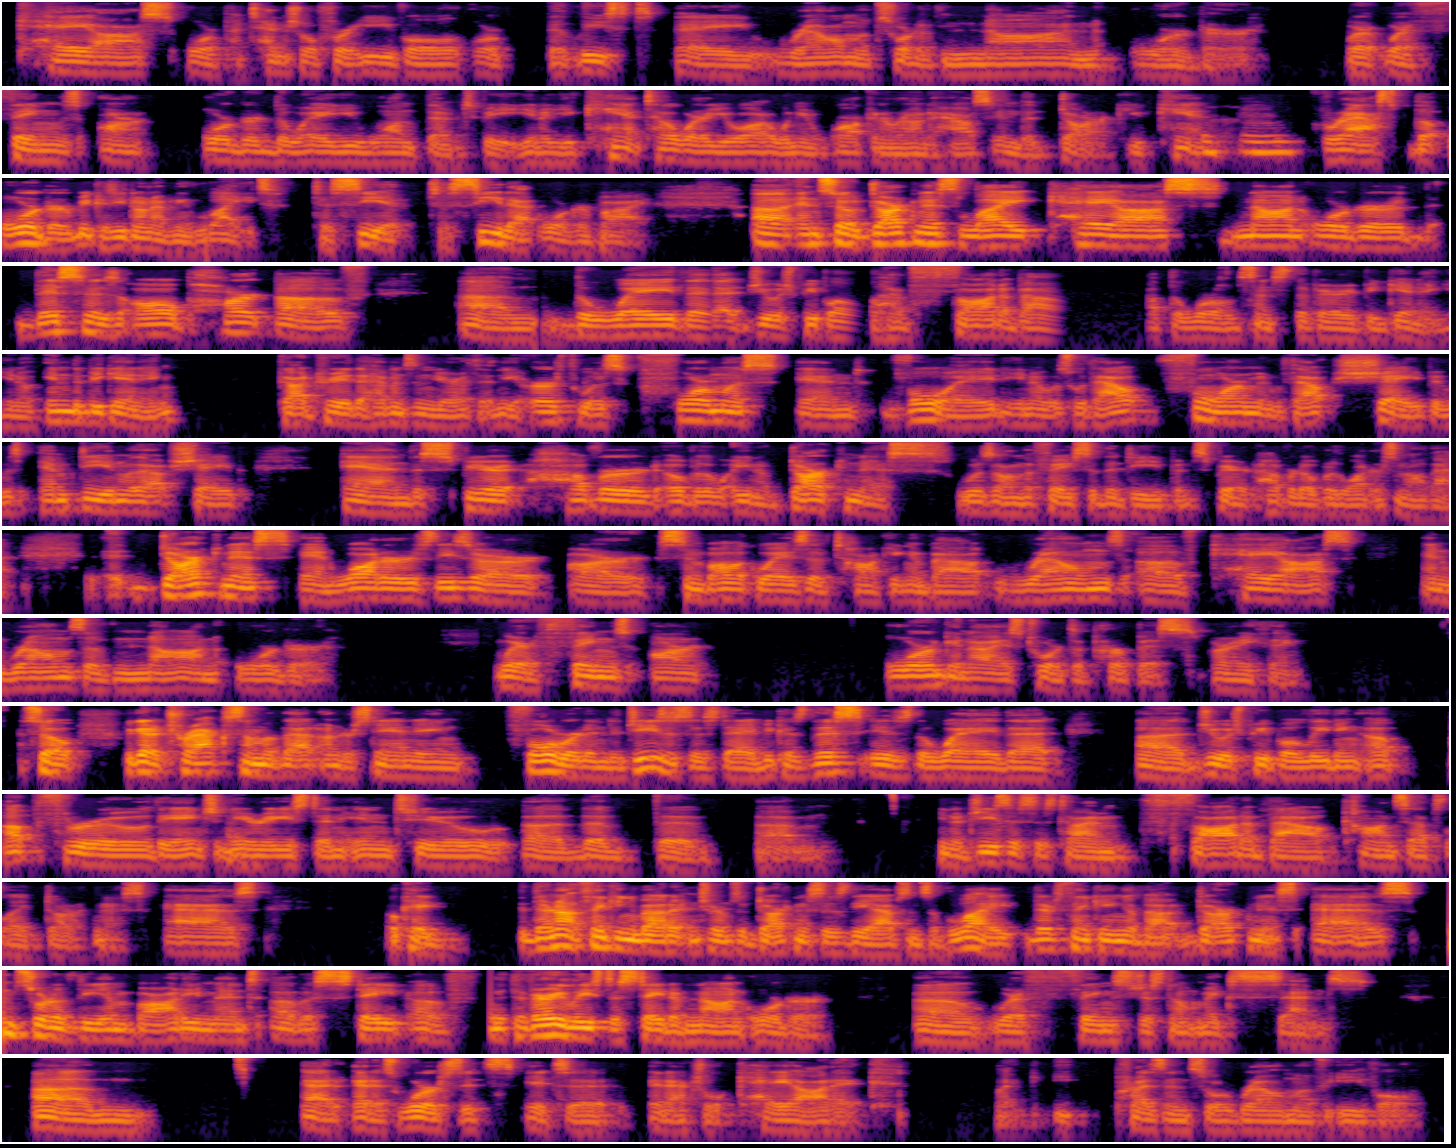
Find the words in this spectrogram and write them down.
chaos or potential for evil or at least a realm of sort of non-order where, where things aren't ordered the way you want them to be. You know you can't tell where you are when you're walking around a house in the dark. You can't mm-hmm. grasp the order because you don't have any light to see it to see that order by uh, and so, darkness, light, chaos, non order, this is all part of um, the way that Jewish people have thought about, about the world since the very beginning. You know, in the beginning, God created the heavens and the earth, and the earth was formless and void. You know, it was without form and without shape, it was empty and without shape and the spirit hovered over the you know darkness was on the face of the deep and spirit hovered over the waters and all that. Darkness and waters these are are symbolic ways of talking about realms of chaos and realms of non-order where things aren't organized towards a purpose or anything. So we got to track some of that understanding forward into jesus's day because this is the way that uh, jewish people leading up up through the ancient Near East and into uh, the the um, you know Jesus's time thought about concepts like darkness as okay they're not thinking about it in terms of darkness as the absence of light. They're thinking about darkness as sort of the embodiment of a state of at the very least a state of non-order uh, where things just don't make sense. Um, at, at its worst it's it's a an actual chaotic like presence or realm of evil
